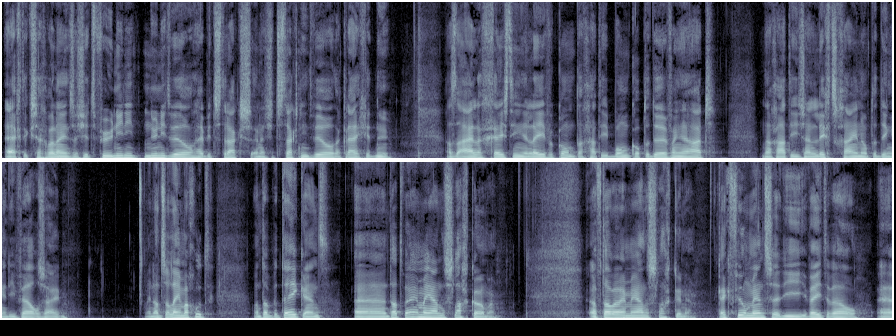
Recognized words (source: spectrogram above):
Echt, ik zeg wel eens, als je het vuur nu niet, nu niet wil, heb je het straks. En als je het straks niet wil, dan krijg je het nu. Als de Heilige Geest in je leven komt, dan gaat hij bonken op de deur van je hart. Dan gaat hij zijn licht schijnen op de dingen die vuil zijn. En dat is alleen maar goed. Want dat betekent uh, dat we ermee aan de slag komen. Of dat we ermee aan de slag kunnen. Kijk, veel mensen die weten wel uh,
